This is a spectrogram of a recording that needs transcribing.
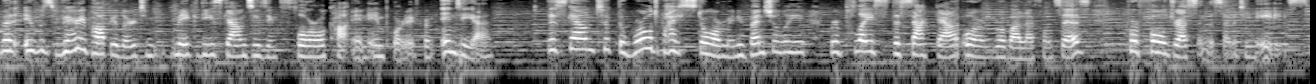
but it was very popular to make these gowns using floral cotton imported from India. This gown took the world by storm and eventually replaced the sack gown, or robe à la française, for full dress in the 1780s.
